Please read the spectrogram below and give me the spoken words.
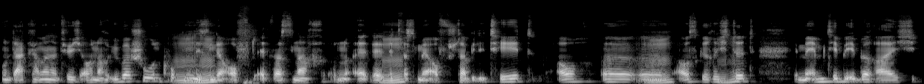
Und da kann man natürlich auch nach Überschuhen gucken. Mhm. Die sind ja oft etwas nach äh, äh, mhm. etwas mehr auf Stabilität auch äh, äh mhm. ausgerichtet. Mhm. Im MTB-Bereich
